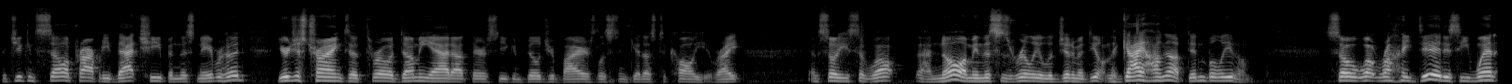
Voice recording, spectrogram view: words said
that you can sell a property that cheap in this neighborhood. You're just trying to throw a dummy ad out there so you can build your buyers list and get us to call you, right? And so he said, Well, uh, no, I mean, this is really a legitimate deal. And the guy hung up, didn't believe him. So what Ronnie did is he went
